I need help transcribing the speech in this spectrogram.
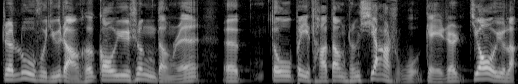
这陆副局长和高玉胜等人，呃，都被他当成下属给这教育了。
